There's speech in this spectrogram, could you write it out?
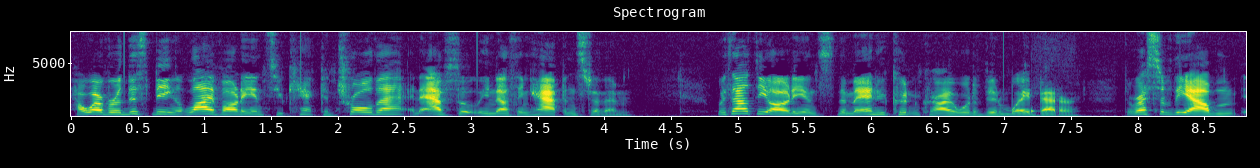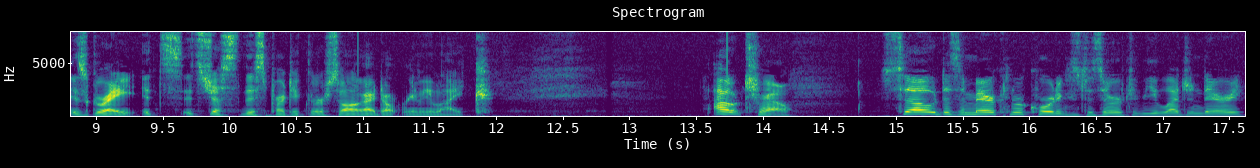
However, this being a live audience, you can't control that, and absolutely nothing happens to them. Without the audience, The Man Who Couldn't Cry would have been way better. The rest of the album is great. It's it's just this particular song I don't really like. Outro. So, does American Recordings deserve to be legendary?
